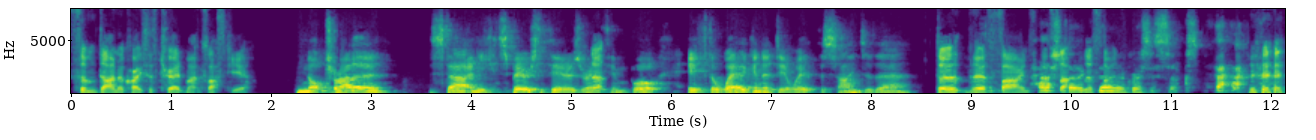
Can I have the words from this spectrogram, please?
some Dino Crisis trademarks last year. Not trying to start any conspiracy theories or No. anything, but if they were going to do it, the signs are there. They're, they're fine. They're, Hashtag they're fine. Dino Crisis sucks. They're-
